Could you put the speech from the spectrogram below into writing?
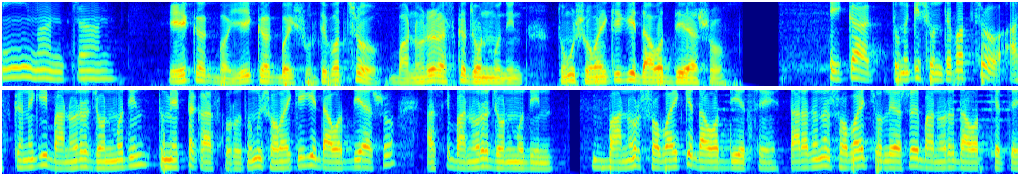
নিমন্ত্রণ। এ কাক ভাই এ কাক ভাই শুনতে পাচ্ছ? বানরের আজকে জন্মদিন। তুমি সবাইকে গিয়ে দাওয়াত দিয়ে আসো। এই কাক তুমি কি শুনতে পাচ্ছ? আজকে নাকি বানরের জন্মদিন। তুমি একটা কাজ করো তুমি সবাইকে গিয়ে দাওয়াত দিয়ে আসো। আজকে বানরের জন্মদিন। বানর সবাইকে দাওয়াত দিয়েছে। তারা যেন সবাই চলে আসে বানরের দাওয়াত খেতে।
